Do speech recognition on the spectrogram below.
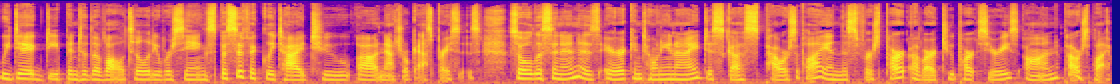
we dig deep into the volatility we're seeing specifically tied to uh, natural gas prices. So, listen in as Eric and Tony and I discuss power supply in this first part of our two part series on power supply.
